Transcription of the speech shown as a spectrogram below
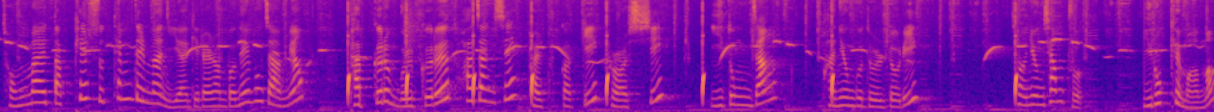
정말 딱 필수템들만 이야기를 한번 해보자면 밥그릇, 물그릇, 화장실, 발톱깎이, 브러쉬, 이동장, 관용구 돌돌이, 전용 샴푸 이렇게 많아?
